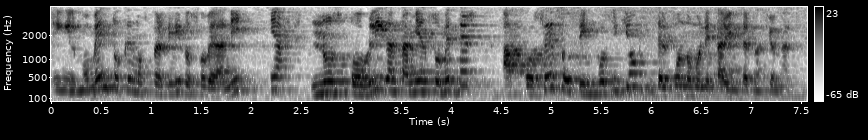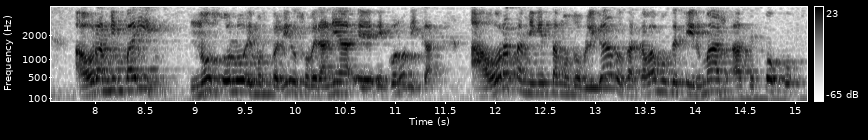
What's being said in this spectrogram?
en el momento que hemos perdido soberanía, nos obligan también a someter a procesos de imposición del Fondo Monetario Internacional. Ahora mi país, no solo hemos perdido soberanía eh, económica, ahora también estamos obligados, acabamos de firmar hace poco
